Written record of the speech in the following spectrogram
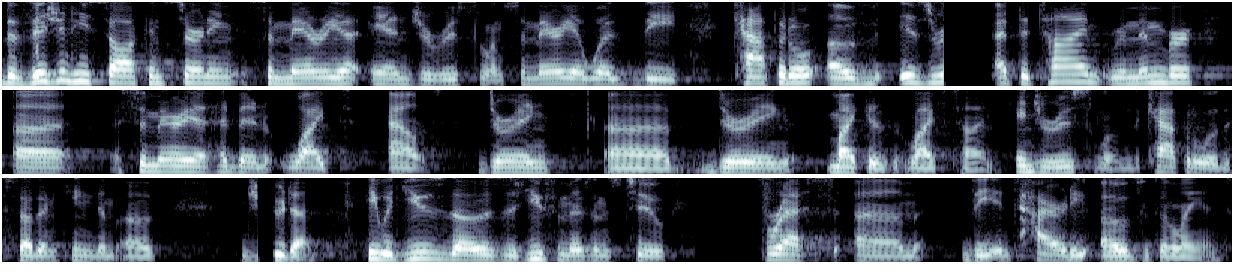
The vision he saw concerning Samaria and Jerusalem. Samaria was the capital of Israel at the time. Remember, uh, Samaria had been wiped out during, uh, during Micah's lifetime. In Jerusalem, the capital of the southern kingdom of Judah. He would use those as euphemisms to express um, the entirety of the land.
